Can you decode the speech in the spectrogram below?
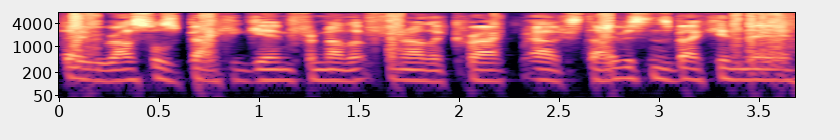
Davey Russell's back again for another for another crack. Alex Davison's back in there.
